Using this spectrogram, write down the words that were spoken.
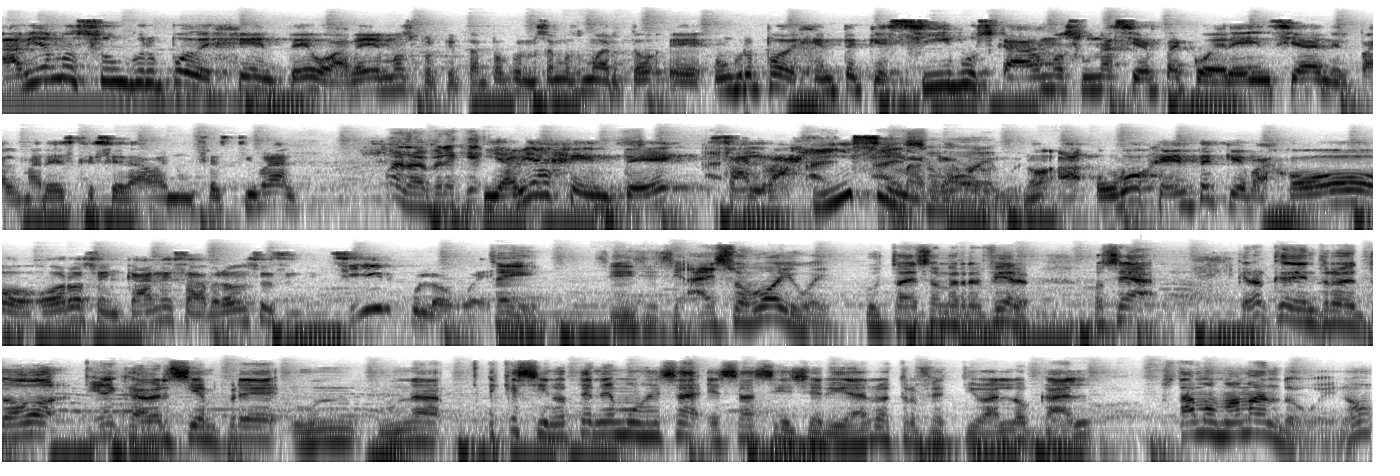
habíamos un grupo de gente, o habemos, porque tampoco nos hemos muerto, eh, un grupo de gente que sí buscábamos una cierta coherencia en el palmarés que se daba en un festival. Bueno, pero es que Y había gente salvajísima, a voy, cabrón, güey. ¿no? Ah, hubo gente que bajó oros en canes a bronces en el círculo, güey. Sí, sí, sí, sí. A eso voy, güey. Justo a eso me refiero. O sea, creo que dentro de todo tiene que haber siempre un- una. Es que si no tenemos esa, esa sinceridad en nuestro festival local, estamos mamando, güey, ¿no?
